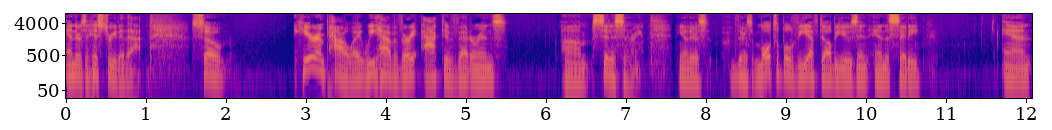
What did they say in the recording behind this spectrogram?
and there's a history to that. So here in Poway, we have a very active veterans um, citizenry. You know, there's there's multiple VFWs in, in the city, and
